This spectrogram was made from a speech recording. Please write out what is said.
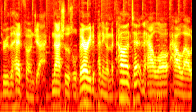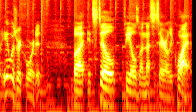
through the headphone jack. Naturally, this will vary depending on the content and how, how loud it was recorded, but it still feels unnecessarily quiet.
